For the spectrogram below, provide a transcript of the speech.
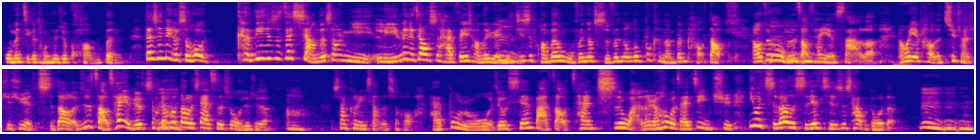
我们几个同学就狂奔，但是那个时候。肯定就是在想的时候，你离那个教室还非常的远，你即使狂奔五分钟、十分钟都不可能奔跑到。然后最后我们的早餐也洒了，然后也跑得气喘吁吁，也迟到了，就是早餐也没有吃好。然后到了下一次的时候，我就觉得啊，上课铃响的时候，还不如我就先把早餐吃完了，然后我再进去，因为迟到的时间其实是差不多的。嗯嗯嗯。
